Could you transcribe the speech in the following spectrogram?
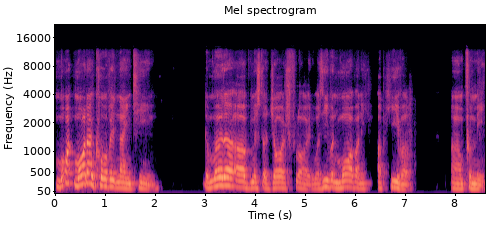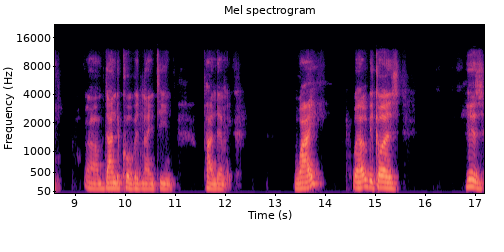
more, more than COVID 19, the murder of Mr. George Floyd was even more of an upheaval um, for me um, than the COVID 19 pandemic. Why? Well, because his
